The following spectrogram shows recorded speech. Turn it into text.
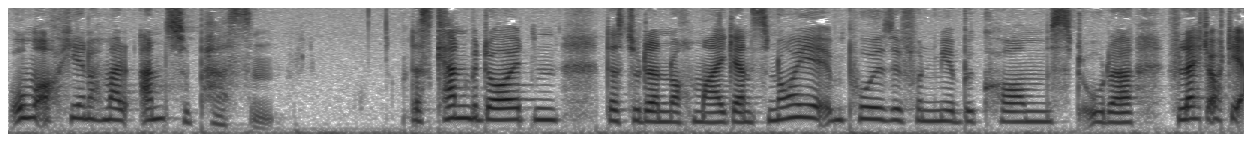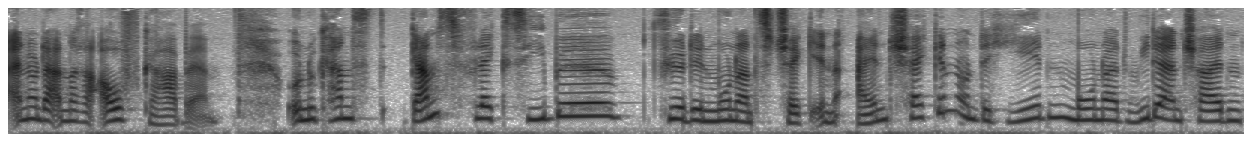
um auch hier nochmal anzupassen. Das kann bedeuten, dass du dann nochmal ganz neue Impulse von mir bekommst oder vielleicht auch die ein oder andere Aufgabe. Und du kannst ganz flexibel für den Monatscheck-in einchecken und dich jeden Monat wieder entscheiden,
